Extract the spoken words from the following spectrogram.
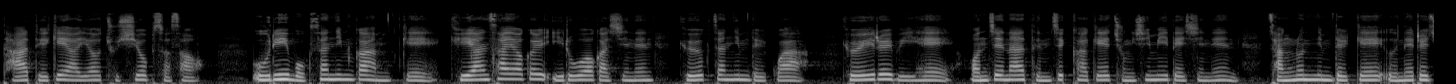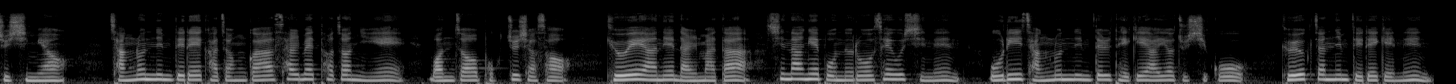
다 되게 하여 주시옵소서. 우리 목사님과 함께 귀한 사역을 이루어 가시는 교육자님들과 교회를 위해 언제나 듬직하게 중심이 되시는 장로님들께 은혜를 주시며 장로님들의 가정과 삶의 터전 위에 먼저 복 주셔서 교회 안에 날마다 신앙의 본으로 세우시는 우리 장로님들 되게 하여 주시고 교육자님들에게는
